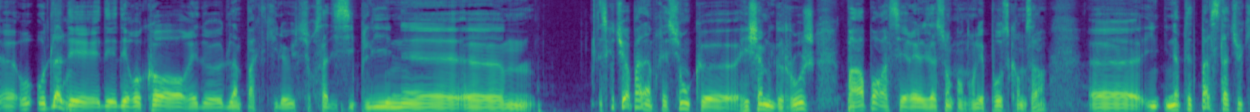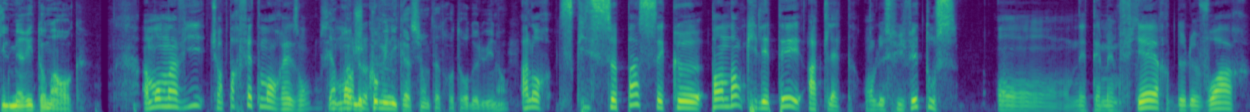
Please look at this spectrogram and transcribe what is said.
euh, au- au-delà des, des, des records et de, de l'impact qu'il a eu sur sa discipline, euh, euh, est-ce que tu as pas l'impression que Hicham Grouj, par rapport à ses réalisations quand on les pose comme ça, euh, il n'a peut-être pas le statut qu'il mérite au Maroc? À mon avis, tu as parfaitement raison. C'est un Moi, problème je- de communication peut-être autour de lui, non? Alors, ce qui se passe, c'est que pendant qu'il était athlète, on le suivait tous. On était même fiers de le voir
